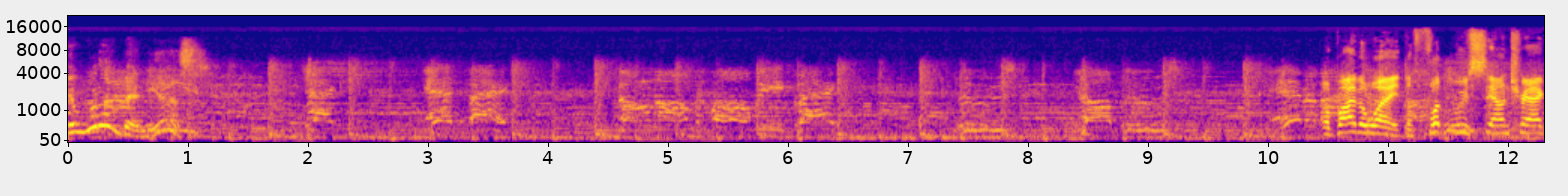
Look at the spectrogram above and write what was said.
It would have been, yes. Oh, by the way, the Footloose soundtrack,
